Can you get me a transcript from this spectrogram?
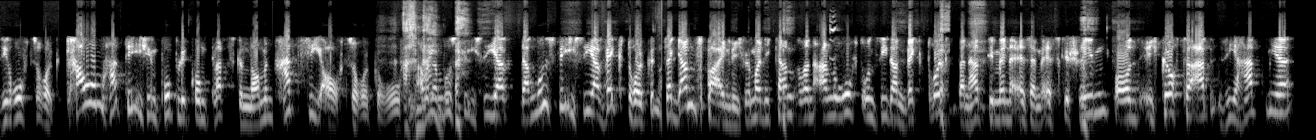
sie ruft zurück. Kaum hatte ich im Publikum Platz genommen, hat sie auch zurückgerufen. Ach, Aber da musste ich sie ja, da musste ich sie ja wegdrücken. Das ist ja ganz peinlich, wenn man die Kanzlerin anruft und sie dann wegdrückt. Dann hat sie mir eine SMS geschrieben und ich kürze ab. Sie hat mir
